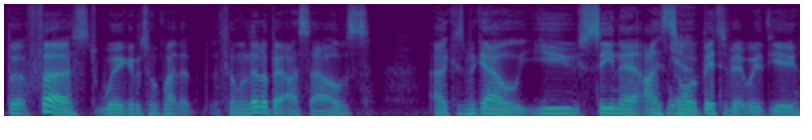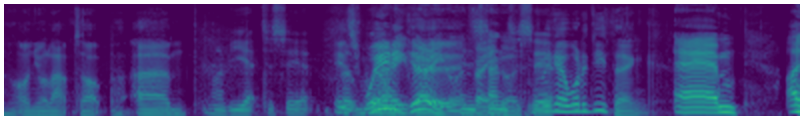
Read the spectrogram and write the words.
But first, we're going to talk about the film a little bit ourselves. Because Miguel, you've seen it. I saw Yeah. a bit of it with you on your laptop. Um, I've yet to see it. It's really very good. good. very good. to see. Miguel, what did you think? Um, I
